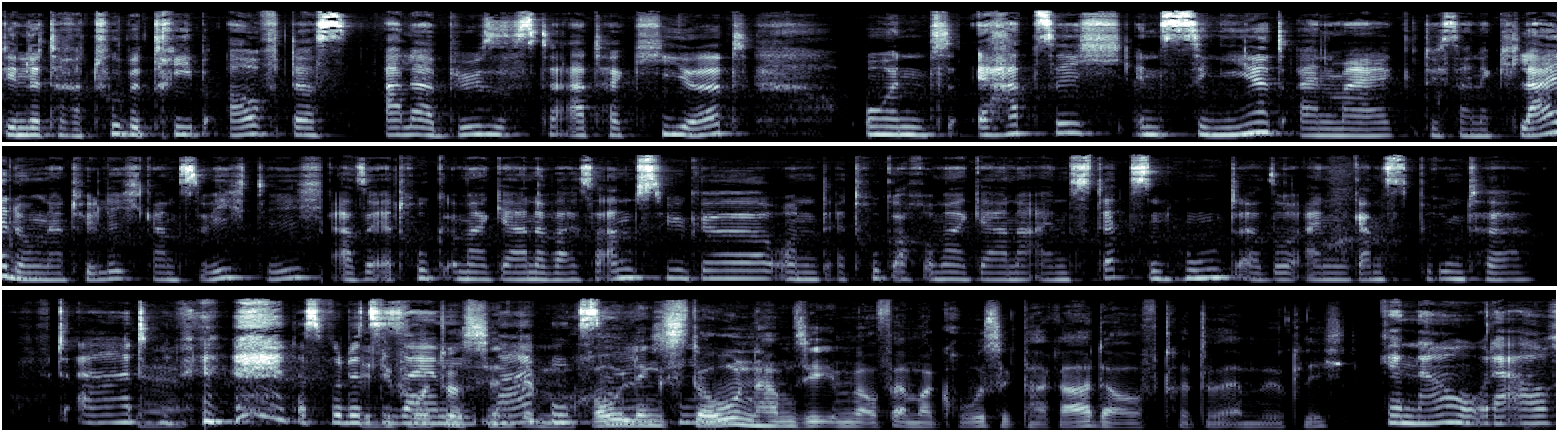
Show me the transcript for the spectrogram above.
den Literaturbetrieb auf das Allerböseste attackiert und er hat sich inszeniert, einmal durch seine Kleidung natürlich, ganz wichtig. Also er trug immer gerne weiße Anzüge und er trug auch immer gerne einen Stetson-Hut, also ein ganz berühmter Mundart. Ja. Das wurde ja, zu seinem Fotos sind im Rolling Stone haben sie ihm auf einmal große Paradeauftritte ermöglicht. Genau, oder auch,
